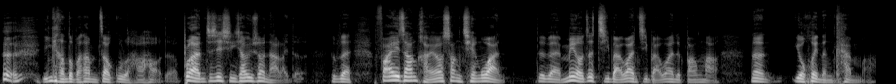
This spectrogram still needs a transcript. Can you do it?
银行都把他们照顾得好好的，不然这些行销预算哪来的？对不对？发一张卡要上千万。对不对？没有这几百万、几百万的帮忙，那又会能看吗？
